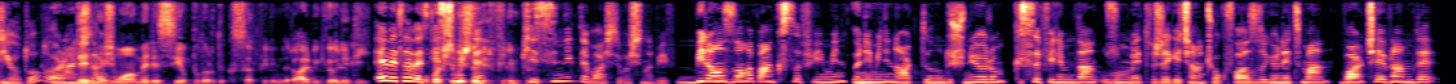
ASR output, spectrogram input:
diyordu öğrenciler. Demo muamelesi yapılırdı kısa filmleri. Halbuki öyle değil. Evet evet O başlı kesinlikle. başına bir film türü. Kesinlikle başlı başına bir. Biraz daha ben kısa filmin öneminin arttığını düşünüyorum. Kısa filmden uzun metraja geçen çok fazla yönetmen var çevremde.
